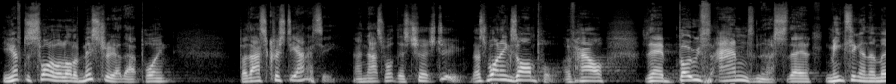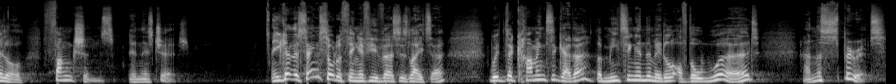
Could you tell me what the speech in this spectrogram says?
You have to swallow a lot of mystery at that point, but that's Christianity, and that's what this church do. That's one example of how their both andness, their meeting in the middle, functions in this church. You get the same sort of thing a few verses later with the coming together, the meeting in the middle of the Word and the Spirit.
